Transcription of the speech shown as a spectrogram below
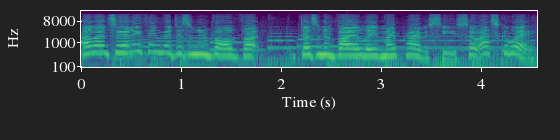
I'll answer anything that doesn't involve doesn't violate my privacy, so ask away.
